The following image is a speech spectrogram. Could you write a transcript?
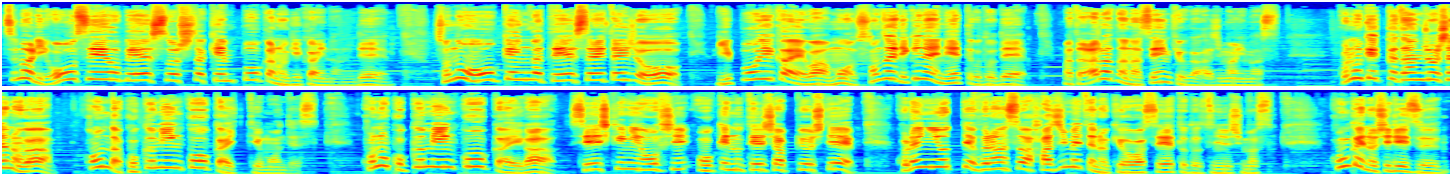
つまり王政をベースとした憲法下の議会なんでその王権が停止された以上立法議会はもう存在できないねってことでまた新たな選挙が始まりますこの結果誕生したのが今度は国民公開っていうもんです。この国民公開が正式に王権の停止発表して、これによってフランスは初めての共和制へと突入します。今回のシリーズ、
